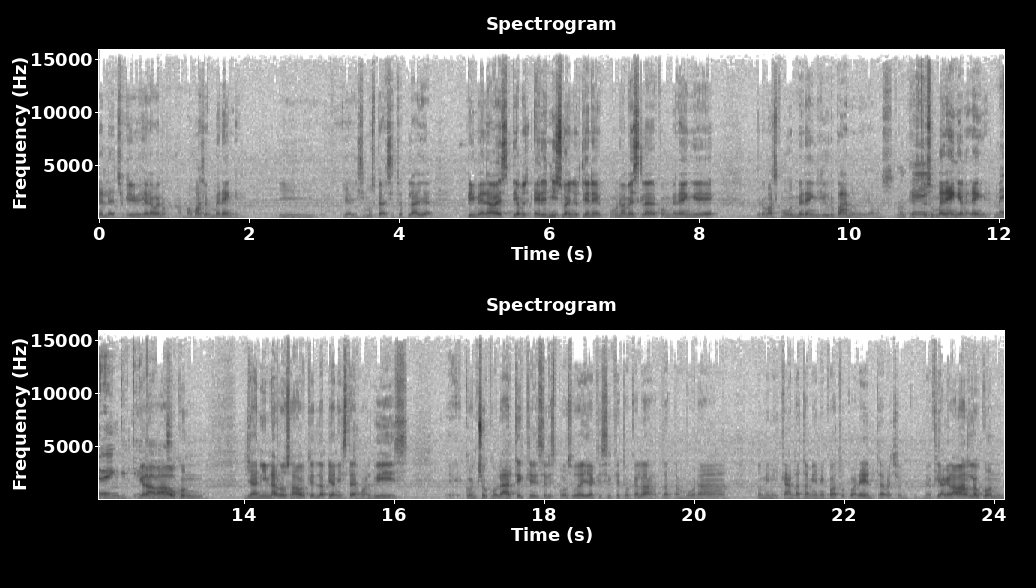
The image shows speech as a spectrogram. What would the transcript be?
el hecho que yo dijera, bueno, vamos a hacer un merengue. Y, y ahí hicimos pedacito de playa. Primera vez, digamos, Eres mi sueño tiene como una mezcla con merengue, pero más como un merengue urbano, digamos. Ok. Esto es un merengue, merengue. Merengue. ¿qué- Grabado con Janina Rosado, que es la pianista de Juan Luis, eh, con Chocolate, que es el esposo de ella, que es el que toca la, la tambora dominicana también en 440. Me, fui a grabarlo con,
